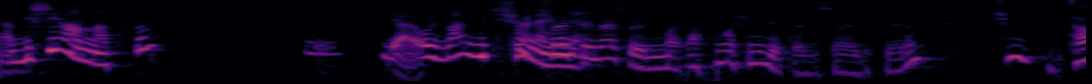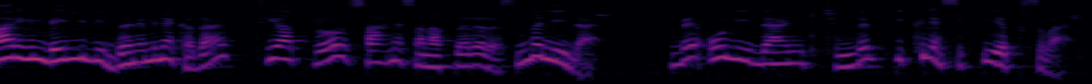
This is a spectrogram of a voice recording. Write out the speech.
Yani bir şey anlatsın. Yani o yüzden müthiş Çok önemli. Çok güzel şeyler söyledin. Bak aklıma şunu getirdi söylediklerin. Şimdi tarihin belli bir dönemine kadar tiyatro sahne sanatları arasında lider. Ve o liderlik içinde bir klasik bir yapısı var.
